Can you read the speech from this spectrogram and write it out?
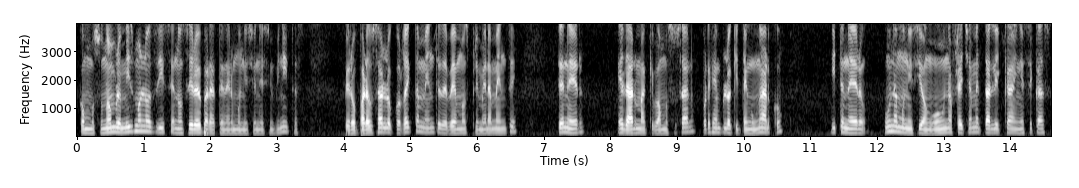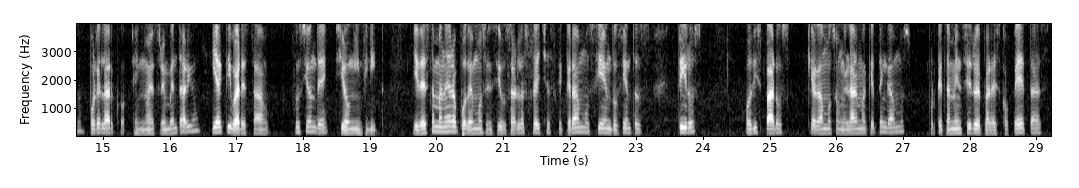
Como su nombre mismo nos dice nos sirve para tener municiones infinitas pero para usarlo correctamente debemos primeramente tener el arma que vamos a usar. Por ejemplo, aquí tengo un arco y tener una munición o una flecha metálica, en este caso, por el arco en nuestro inventario y activar esta función de acción infinita. Y de esta manera podemos en sí usar las flechas que queramos, 100, 200 tiros o disparos que hagamos con el arma que tengamos, porque también sirve para escopetas,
